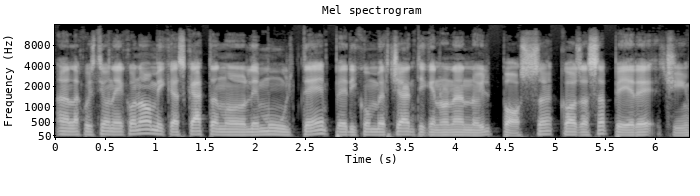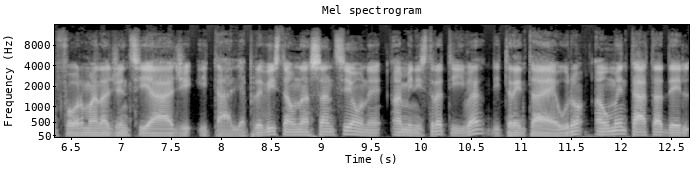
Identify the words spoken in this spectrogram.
alla questione economica scattano le multe per i commercianti che non hanno il POS, cosa sapere ci informa l'agenzia Agi Italia. Prevista una sanzione amministrativa di 30 euro aumentata del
